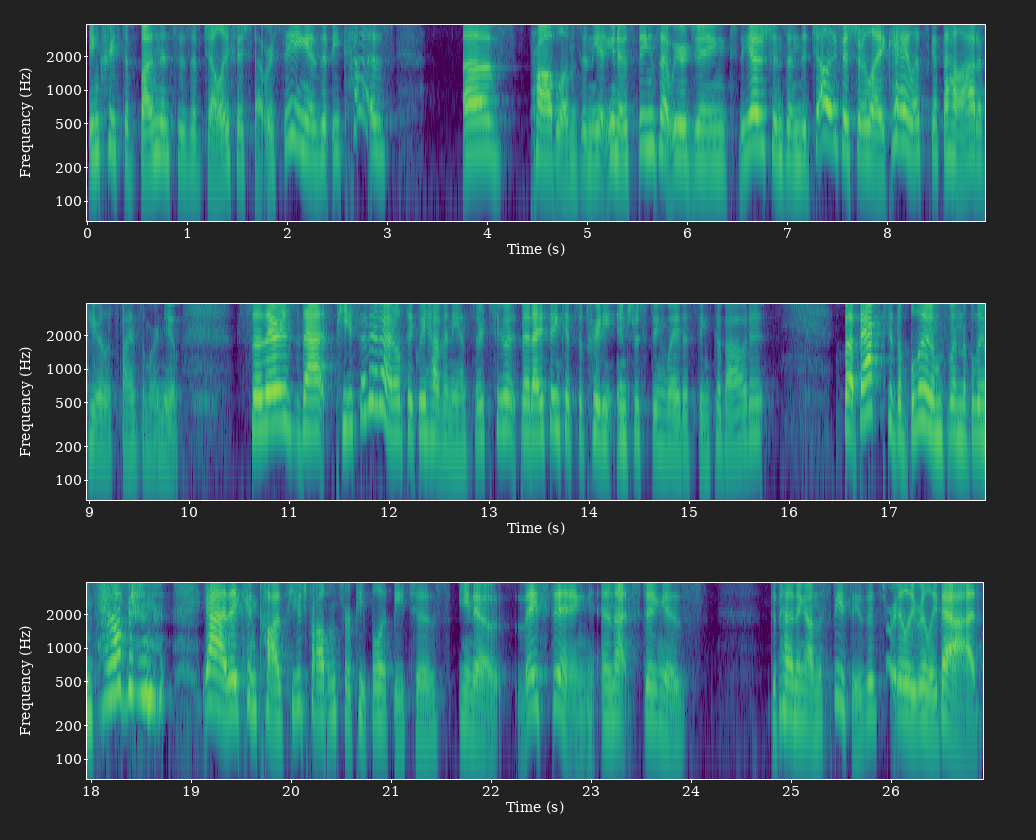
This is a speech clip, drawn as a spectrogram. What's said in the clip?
increased abundances of jellyfish that we're seeing, is it because of problems and the you know things that we were doing to the oceans and the jellyfish are like hey let's get the hell out of here. Let's find somewhere new. So there's that piece of it. I don't think we have an answer to it but i think it's a pretty interesting way to think about it but back to the blooms when the blooms happen yeah they can cause huge problems for people at beaches. You know they sting and that sting is depending on the species it's really really bad.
